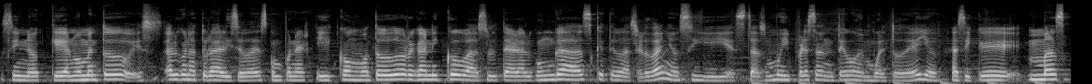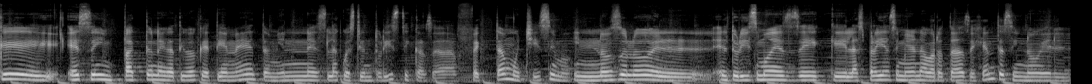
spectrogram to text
sino que al momento es algo natural y se va a descomponer. Y como todo orgánico va a soltar algún gas que te va a hacer daño si estás muy presente o envuelto de ello. Así que más que ese impacto negativo que tiene, también es la cuestión turística, o sea, afecta muchísimo. Y no solo el, el turismo es de que las playas se miran abarrotadas de gente, sino el,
